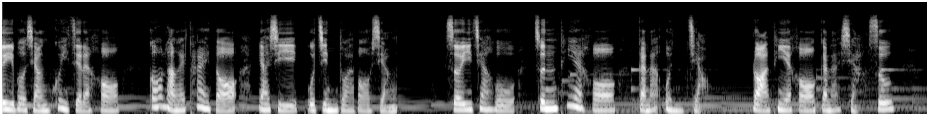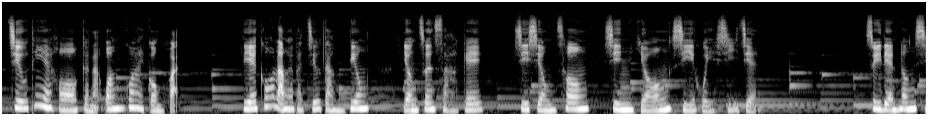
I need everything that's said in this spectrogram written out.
对无相季节的雨，个人的态度也是有真大无相。所以才有春天的雨敢若温照，热天的雨敢若下暑，秋天的雨敢若弯瓜的讲法。伫个人的目睭当中，阳春三季是上苍新阳施惠时节。虽然拢是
